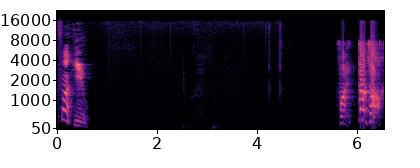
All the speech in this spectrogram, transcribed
Fuck you. Funny. Don't talk!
